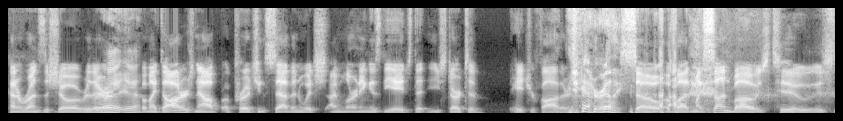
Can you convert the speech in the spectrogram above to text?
kind of runs the show over there. Right, yeah. But my daughter's now approaching seven, which I'm learning is the age that you start to hate your father. Yeah, really. So, but my son Bo is two, is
